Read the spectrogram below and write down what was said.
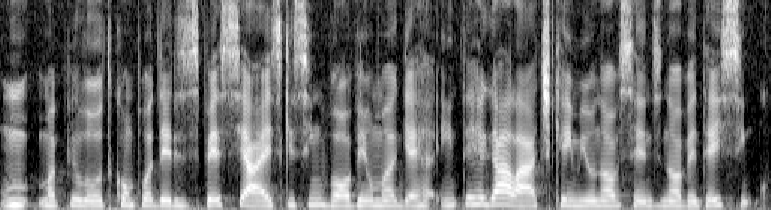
uma piloto com poderes especiais que se envolve em uma guerra intergaláctica em 1995.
